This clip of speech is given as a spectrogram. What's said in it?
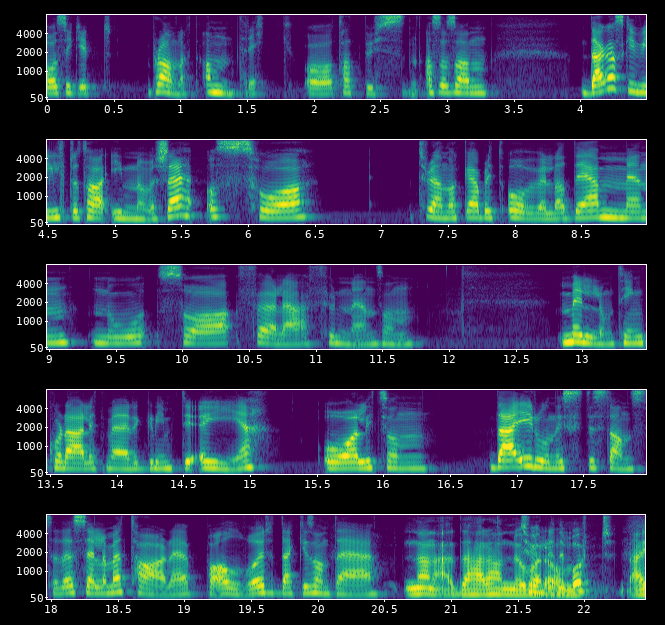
og sikkert planlagt antrekk og tatt bussen. Altså sånn Det er ganske vilt å ta inn over seg. Og så tror jeg nok jeg har blitt overvelda av det, men nå så føler jeg jeg har funnet en sånn mellomting hvor det er litt mer glimt i øyet og litt sånn Det er ironisk distans til det, selv om jeg tar det på alvor. Det er ikke sånn at jeg Nei, nei, det her handler jo bare det bort? Nei,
